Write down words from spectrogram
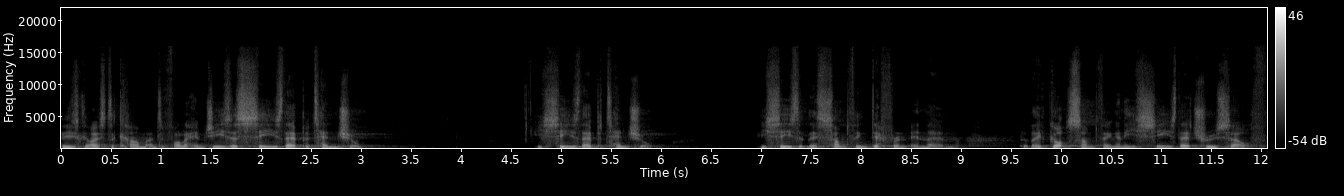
these guys to come and to follow him. Jesus sees their potential. He sees their potential. He sees that there's something different in them, that they've got something, and he sees their true self.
